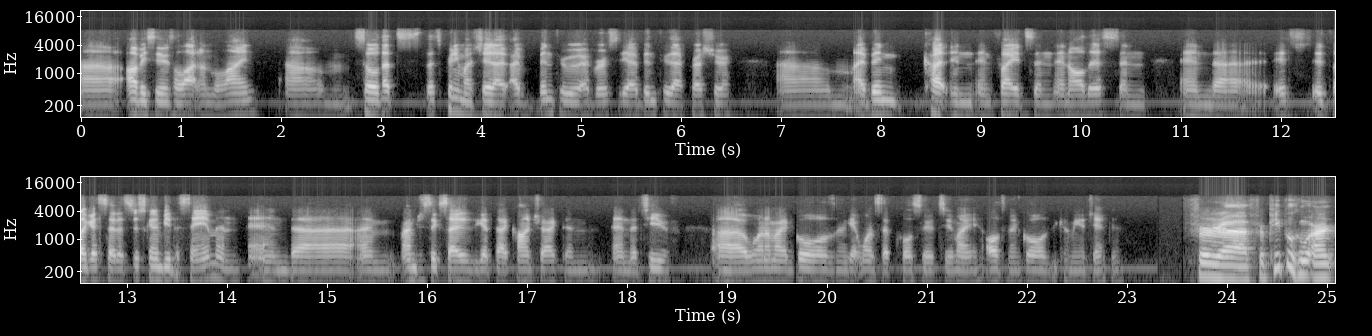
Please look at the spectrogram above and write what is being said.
Uh, obviously, there's a lot on the line. Um, so that's that's pretty much it. I, have been through adversity. I've been through that pressure. Um, I've been cut in, in fights and, and all this, and and uh, it's it's like I said, it's just going to be the same. And and uh, I'm I'm just excited to get that contract and and achieve uh, one of my goals and get one step closer to my ultimate goal of becoming a champion. For uh, for people who aren't,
